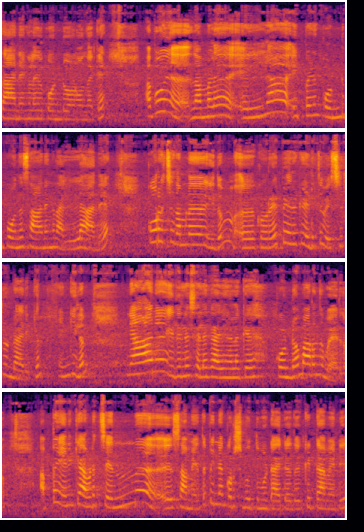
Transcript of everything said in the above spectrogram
സാധനങ്ങളൊക്കെ കൊണ്ടുപോകണമെന്നൊക്കെ അപ്പോൾ നമ്മൾ എല്ലാ ഇപ്പോഴും കൊണ്ടുപോകുന്ന സാധനങ്ങളല്ലാതെ കുറച്ച് നമ്മൾ ഇതും കുറേ പേരൊക്കെ എടുത്ത് വെച്ചിട്ടുണ്ടായിരിക്കും. എങ്കിലും ഞാൻ ഇതിൽ ചില കാര്യങ്ങളൊക്കെ കൊണ്ടുപോകാൻ മറന്നു പോയായിരുന്നു അപ്പോൾ എനിക്ക് അവിടെ ചെന്ന് സമയത്ത് പിന്നെ കുറച്ച് ബുദ്ധിമുട്ടായിട്ട് അത് കിട്ടാൻ വേണ്ടി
